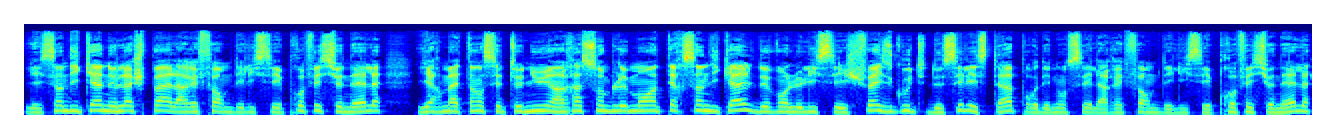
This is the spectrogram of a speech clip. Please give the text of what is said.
Les syndicats ne lâchent pas la réforme des lycées professionnels. Hier matin s'est tenu un rassemblement intersyndical devant le lycée Schweizgut de Célestat pour dénoncer la réforme des lycées professionnels.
